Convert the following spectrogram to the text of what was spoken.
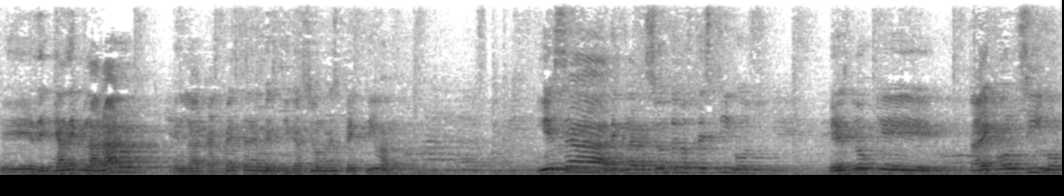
eh, ya declararon en la carpeta de investigación respectiva. Y esa declaración de los testigos es lo que trae consigo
